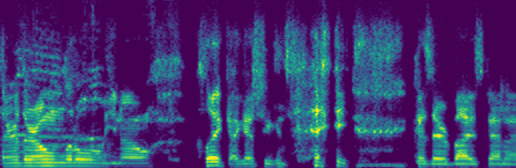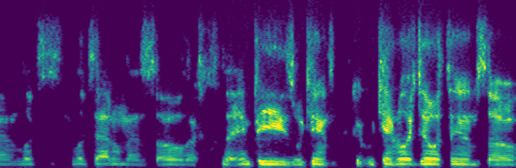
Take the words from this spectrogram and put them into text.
they're their own little, you know, clique, I guess you can say, because everybody's kind of looks looks at them as oh the, the MPs we can't we can't really deal with them. So,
